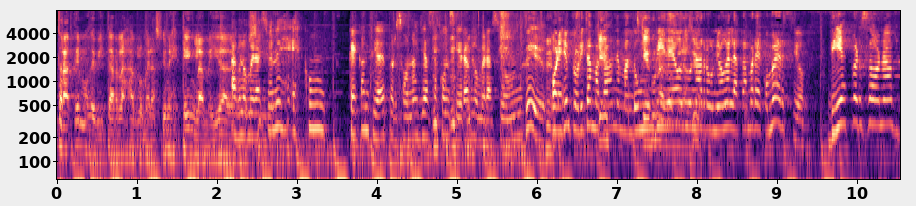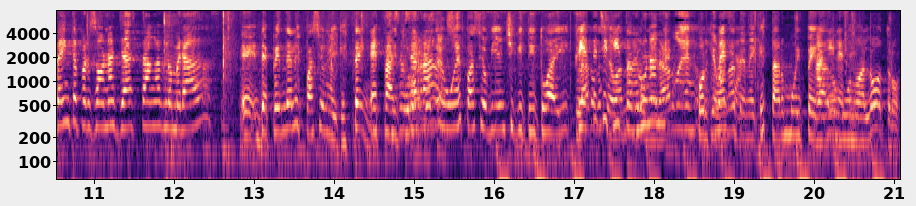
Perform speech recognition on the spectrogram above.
tratemos de evitar las aglomeraciones en la medida de lo Aglomeraciones es con qué cantidad de personas ya se considera aglomeración. Sí. Por ejemplo, ahorita me ¿Qué- acaban de mandar un video de una reunión en la Cámara de Comercio. 10 personas, 20 personas ya están aglomeradas. Eh, depende del espacio en el que estén. Espacio si tú pones un espacio bien chiquitito ahí, claro que se van a chiquito, es una aglomerar me- porque van a tener que estar muy pegados Imagínese. uno al otro.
